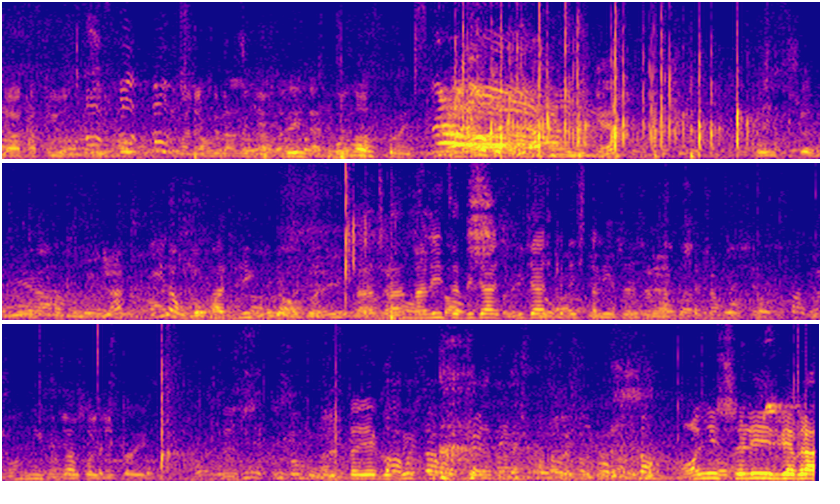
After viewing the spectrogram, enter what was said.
Jaka piła? Na, na lidze widziałeś, widziałeś kiedyś na lidze, że mógł się ciągnąć. Nigdy nie. To jest to jego wyjście. Oni strzelili dwie bramki.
